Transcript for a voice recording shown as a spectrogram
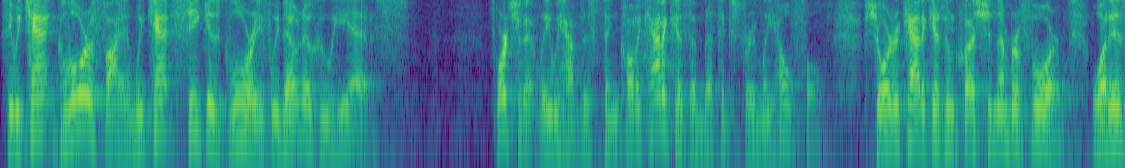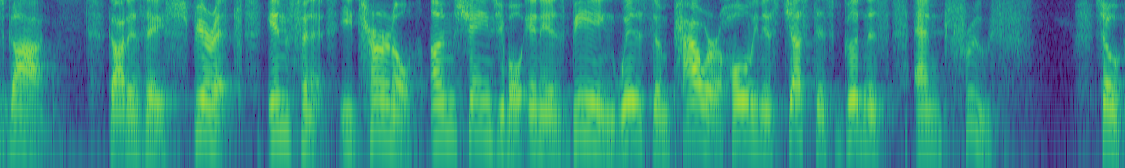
See, we can't glorify him, we can't seek his glory if we don't know who he is. Fortunately, we have this thing called a catechism that's extremely helpful. Shorter catechism question number four What is God? God is a spirit, infinite, eternal, unchangeable in his being, wisdom, power, holiness, justice, goodness, and truth. So,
